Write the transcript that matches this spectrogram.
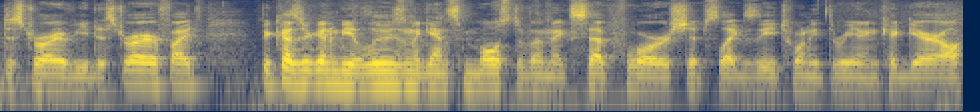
destroyer v destroyer fights because you're gonna be losing against most of them except for ships like Z23 and Kagero,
